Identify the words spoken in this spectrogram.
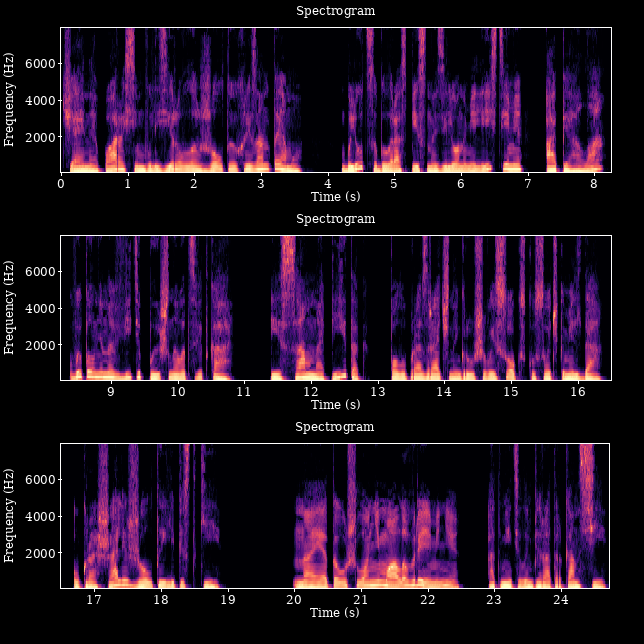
Чайная пара символизировала желтую хризантему. Блюдце было расписано зелеными листьями, а пиала выполнена в виде пышного цветка. И сам напиток, полупрозрачный грушевый сок с кусочками льда, украшали желтые лепестки. «На это ушло немало времени», — отметил император Канси.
